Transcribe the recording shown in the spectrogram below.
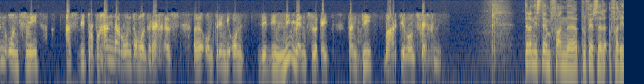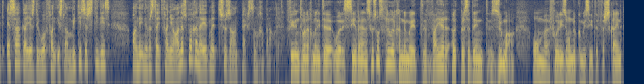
in ons nie as die propaganda rondom ons reg is uh, omtrent die on, die die nie menslikheid van die waarteen ons veg nie. Dan is stem van uh, professor Farid Essak, hy is die hoof van Islamitiese studies aan die Universiteit van Johannesburg en hy het met Susan Paxton gepraat. 24 minute oor 7 en soos ons vroeër genoem het, weier oud-president Zuma om voor die Sonderkommissie te verskyn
